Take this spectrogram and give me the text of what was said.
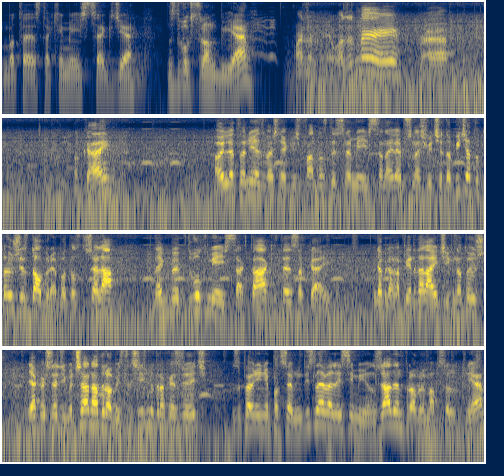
bo to jest takie miejsce, gdzie z dwóch stron bije. Wasn't me, wasn't me. E. Okej. O ile to nie jest właśnie jakieś fantastyczne miejsce, najlepsze na świecie do bicia, to to już jest dobre, bo to strzela jakby w dwóch miejscach, tak? I to jest okej. Dobra, napierdalajcie ich, no to już jakoś radzimy. Trzeba nadrobić, straciliśmy trochę żyć, zupełnie niepotrzebnie. This level is immune, żaden problem absolutnie.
